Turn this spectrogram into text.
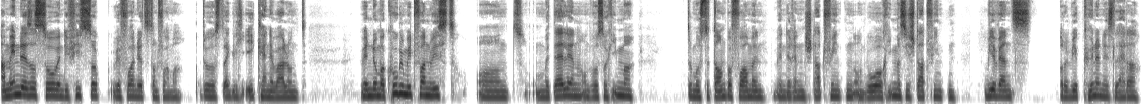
Am Ende ist es so, wenn die FIS sagt, wir fahren jetzt, dann fahren wir. Du hast eigentlich eh keine Wahl und wenn du mal Kugel mitfahren willst und Medaillen und was auch immer, Du musst dann performen, wenn die Rennen stattfinden und wo auch immer sie stattfinden. Wir werden's oder wir können es leider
